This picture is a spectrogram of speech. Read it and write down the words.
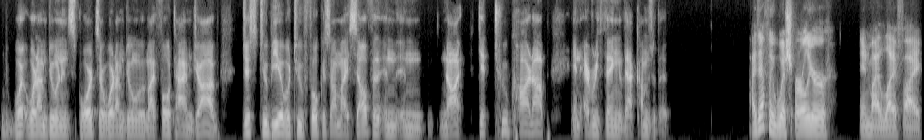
what what I'm doing in sports or what I'm doing with my full time job, just to be able to focus on myself and, and and not get too caught up in everything that comes with it. I definitely wish earlier in my life I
